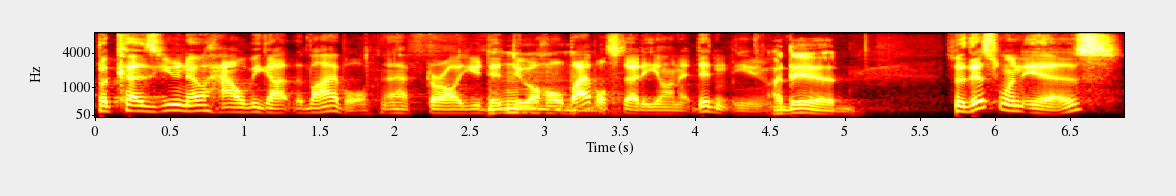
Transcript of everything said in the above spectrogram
because you know how we got the Bible. After all, you did do a whole hmm. Bible study on it, didn't you? I did. So this one is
